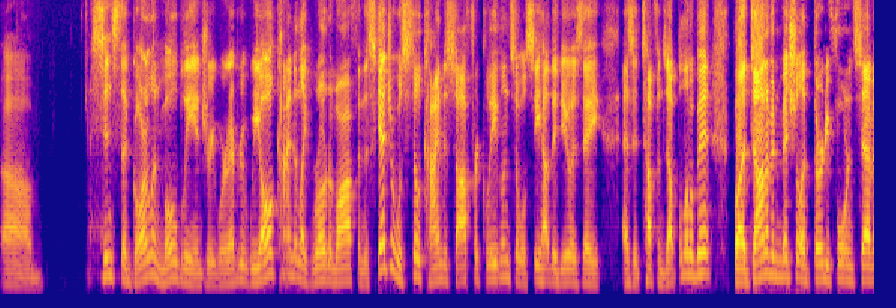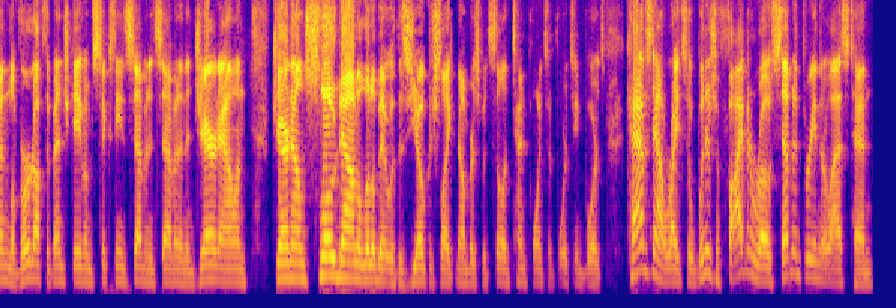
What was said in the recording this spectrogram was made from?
Um, since the Garland Mobley injury, wherever we all kind of like wrote him off, and the schedule was still kind of soft for Cleveland. So we'll see how they do as they as it toughens up a little bit. But Donovan Mitchell at 34 and 7. LeVert off the bench gave him 16, 7 and 7. And then Jarrett Allen. Jarrett Allen slowed down a little bit with his Jokic like numbers, but still had 10 points and 14 boards. Cavs now, right? So winners of five in a row, seven and three in their last 10.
